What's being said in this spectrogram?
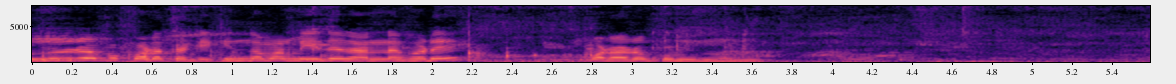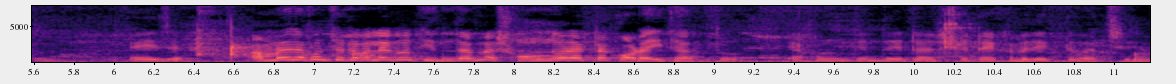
উনুনের ওপর কড়া থাকে কিন্তু আমার মেয়েদের রান্নাঘরে কড়ার ওপর উনুন। এই যে আমরা যখন ছোটোবেলায় এগুলো কিনতাম না সুন্দর একটা কড়াই থাকতো। এখন কিন্তু এটা সেটা এখানে দেখতে পাচ্ছি না।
